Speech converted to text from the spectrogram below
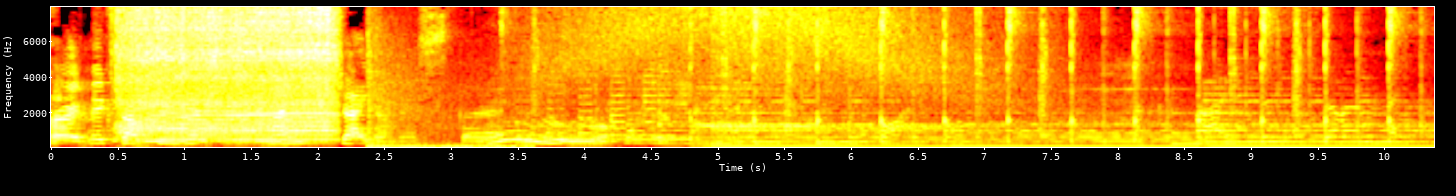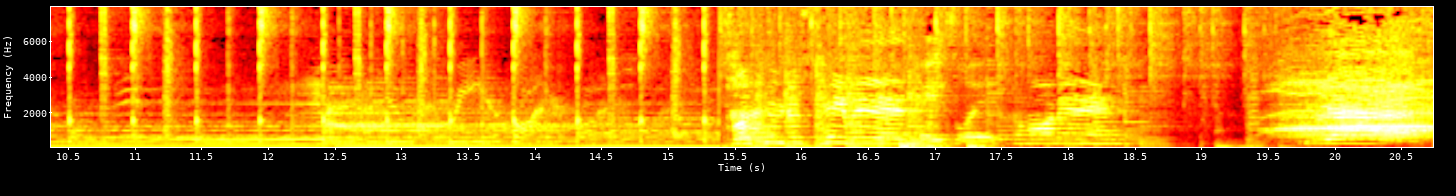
All right, mixed up skincare smoothie. Mine's ginormous, but Ooh. Paisley. Come on in. Yes.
